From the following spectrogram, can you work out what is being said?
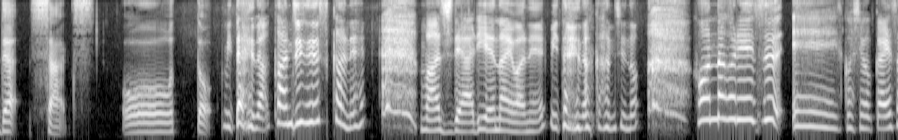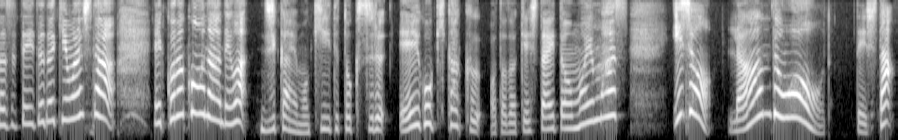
That sucks. おーっと、みたいな感じですかね。マジでありえないわね、みたいな感じの。こんなフレーズ、えー、ご紹介させていただきました。えこのコーナーでは次回も聞いて得する英語企画お届けしたいと思います。以上、ランドウォードでした。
